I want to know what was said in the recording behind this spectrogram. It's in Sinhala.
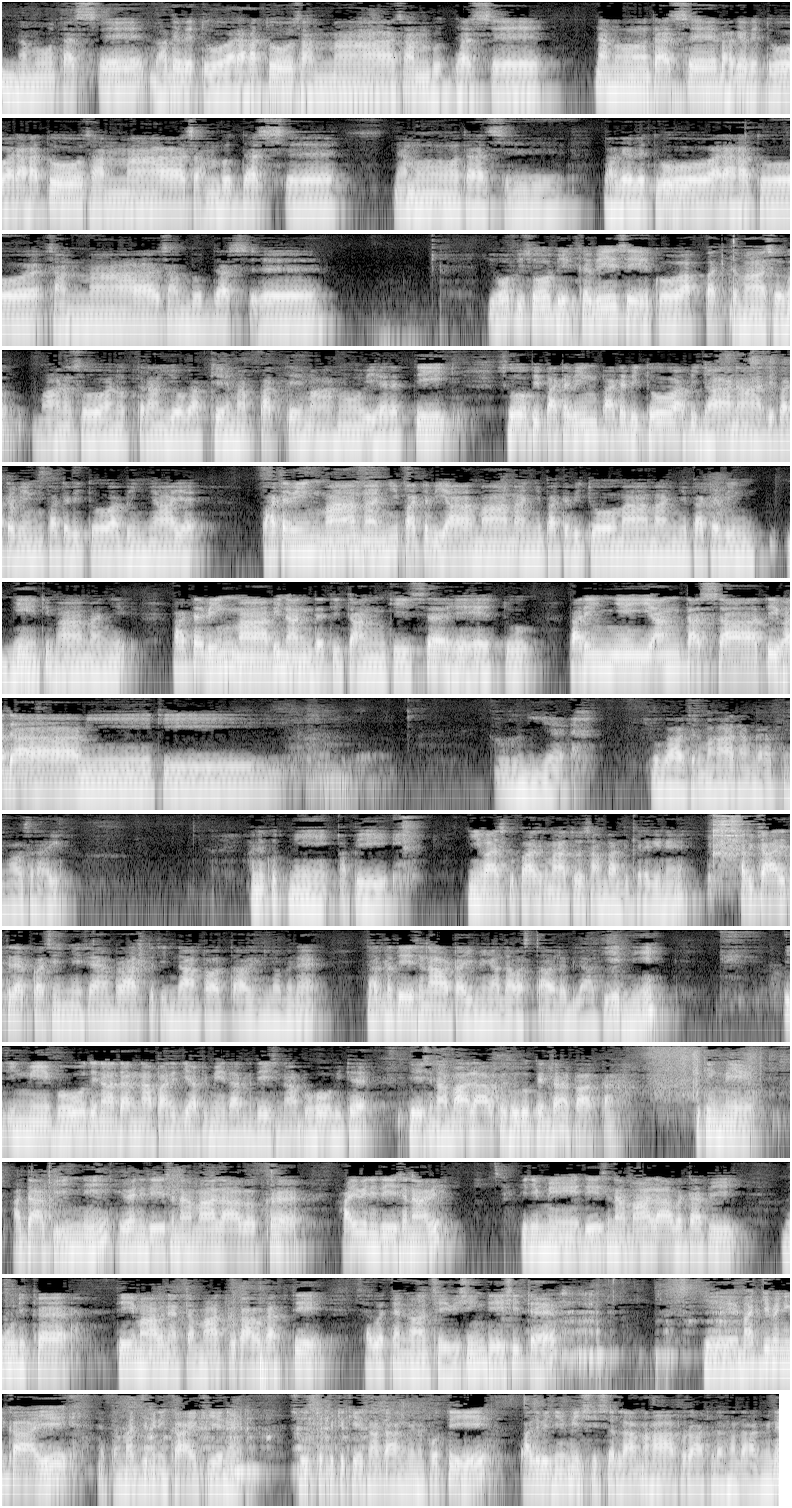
නමෝ තස්සේ භගවතු අරහතෝ සම්මා සම්බුද්දස්සේ. නමෝ තස්සේ භගවතු අරහතෝ සම්මා සම්බුද්දස්සේ. නමෝ තස්සේ භගවතු අරහතෝ සම්මා සම්බුද්දස්සේ. යෝපිසෝ භික්ඛවේ සේකෝ අපත්තමාසෝ මානසෝ අනුත්තරං යෝගක්ඛේමප්පත්තේ මානෝ විහෙරති. සෝපි පටවින් පටවිතෝ අபிජානාති පටවින් පටවිතෝ අභිඥාය පටවින් මාමඤ්ඤි පටවියා මාමඤ්ඤි පටවිතෝ මාමඤ්ඤි පටවින් මේති මාමඤ්ඤි. පටවින් මාබිනන්දති තං කිස්ස හේතු. පරිඤ්ඤයං තස්සාති වදාමි තී ගෞරවනීය යෝගාචර මහා සංඝරත්නයේ අවසරයි. අනිකුත් මේ අපේ නිවාසික උපාසක මහතුව සම්බන්ධ කරගෙන අපි චාරිත්‍රාක් වශයෙන් මේ සෑම බ්‍රහස්පතින් දාම් පවත්වාගෙන ලබන ධර්ම දේශනාවටයි මේ අද අවස්ථාව ලැබිලා තියෙන්නේ. ඉතින් මේ බොහෝ දෙනා දන්නා පරිදි අපි මේ ධර්ම දේශනාව බොහෝ විට දේශනා මාලාවක ස්වරූපෙන් තමයි පවත්වන්නේ. ඉතින් මේ අද අපි ඉන්නේ එවැනි දේශනා මාලාවක 6 වෙනි දේශනාවේ. ඉතින් මේ දේශනා මාලාවට අපි මූලික තේමාව නැත්නම් මාතෘකාව ගත්තේ සර්වචන් වහන්සේ විසින් දේශිත මේ මජ්ක්‍ධිම නිකායේ නැත්නම් මජ්ක්‍ධිම නිකාය කියන සූත්‍ර පිටකයේ සඳහන් වෙන පොතේ පළවෙනිම ඉස්සෙල්ලා මහා පුරා කියලා සඳහන් වෙන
